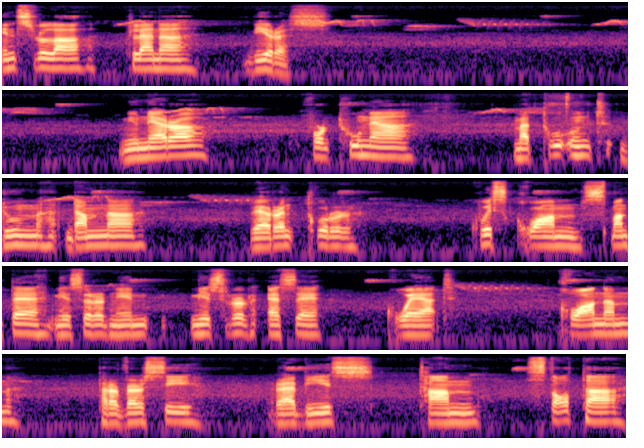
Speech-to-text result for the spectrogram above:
insula plena virus. Munera fortuna matuunt dum damna verentur quisquam spante miser nem miser esse quet quanam perversi rabies tam stulta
